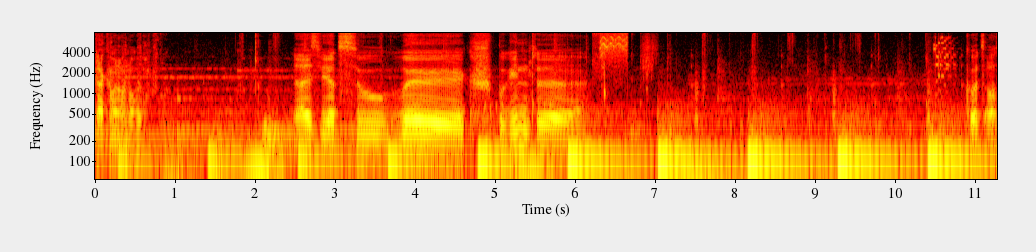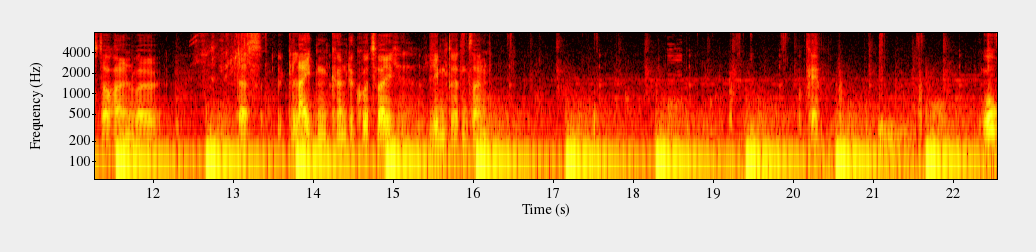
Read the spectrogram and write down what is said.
da kann man auch noch hoch. Da ist wieder zurück. Sprinte. Kurz Ausdauer weil das Gleiten könnte kurzweilig lebendrettend sein. Okay. Wow.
